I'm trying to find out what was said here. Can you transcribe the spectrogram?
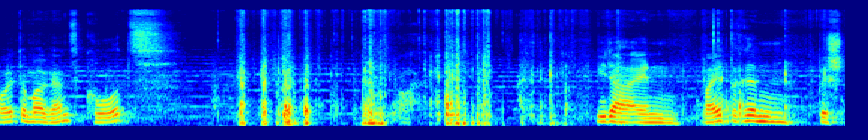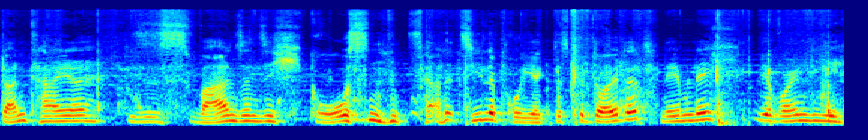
heute mal ganz kurz wieder einen weiteren Bestandteil dieses wahnsinnig großen Ferne Ziele Projektes bedeutet. Nämlich, wir wollen die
